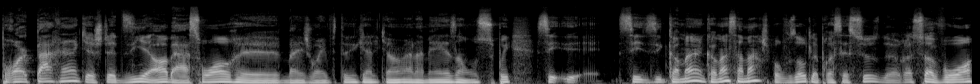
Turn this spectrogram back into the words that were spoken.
pour un parent que je te dis, ah, ben, à soir, euh, ben, je vais inviter quelqu'un à la maison au souper, c'est. Euh, c'est comment, comment ça marche pour vous autres, le processus de recevoir?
